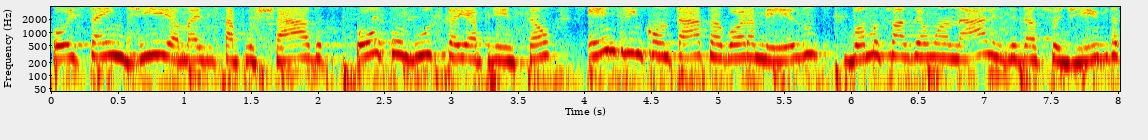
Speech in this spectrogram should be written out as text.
ou está em dia, mas está puxado, ou com busca e apreensão, entre em contato agora mesmo. Vamos fazer uma análise da sua dívida.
